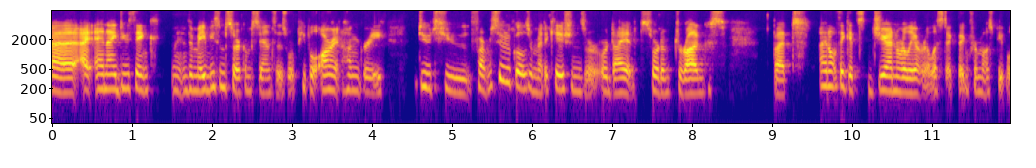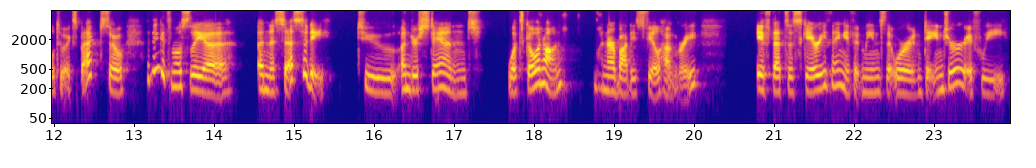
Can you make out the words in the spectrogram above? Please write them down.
uh, I, and I do think there may be some circumstances where people aren't hungry due to pharmaceuticals or medications or, or diet sort of drugs. But I don't think it's generally a realistic thing for most people to expect. So I think it's mostly a, a necessity to understand what's going on when our bodies feel hungry. If that's a scary thing, if it means that we're in danger, if we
